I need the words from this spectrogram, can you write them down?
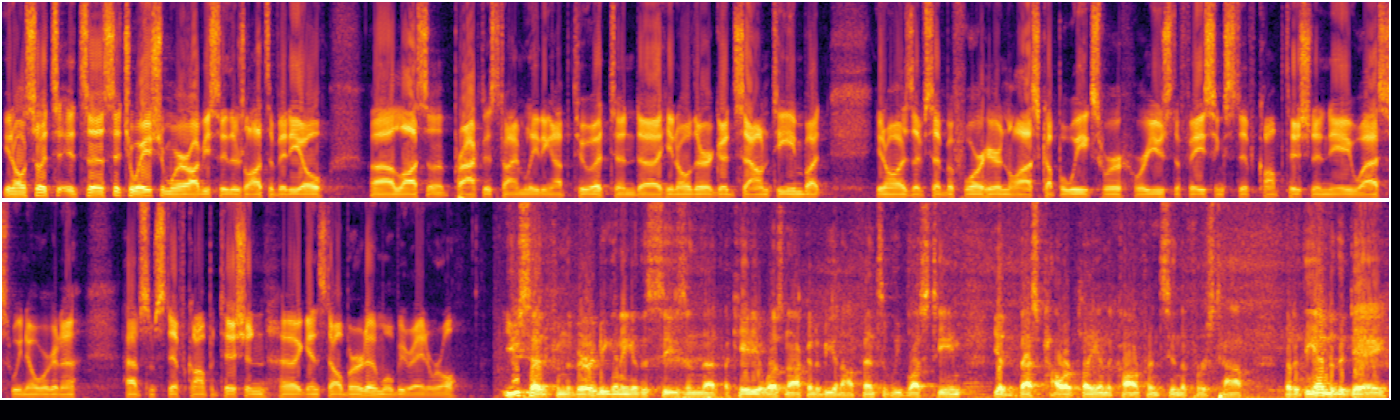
you know, so it's it's a situation where obviously there's lots of video, uh, lots of practice time leading up to it, and uh, you know they're a good sound team, but you know, as I've said before here in the last couple weeks, we're we're used to facing stiff competition in the AUS. We know we're gonna have some stiff competition uh, against Alberta, and we'll be ready to roll. You said from the very beginning of the season that Acadia was not going to be an offensively blessed team. You had the best power play in the conference in the first half, but at the end of the day,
